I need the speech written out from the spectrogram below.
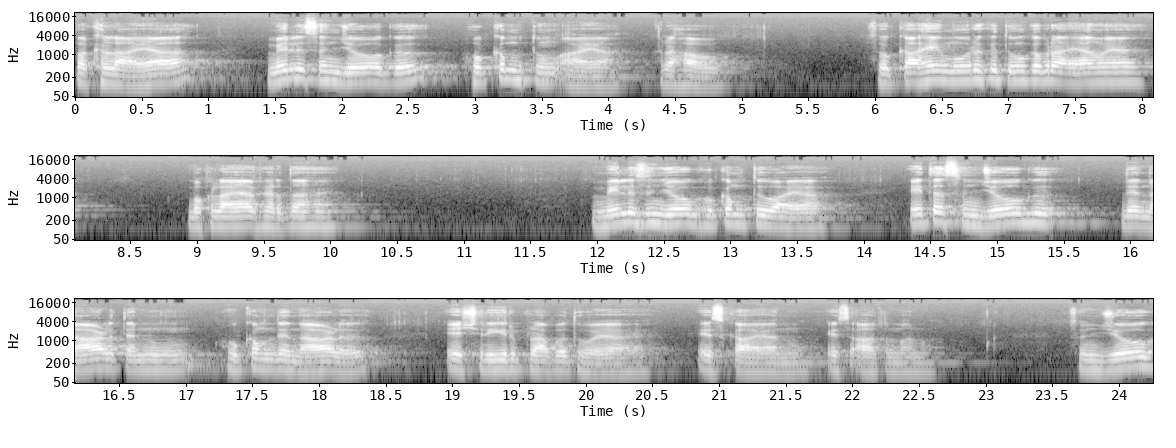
ਪਖਲਾਇਆ, ਮਿਲ ਸੰਜੋਗ ਹੁਕਮ ਤੂੰ ਆਇਆ ਰਹਾਓ। ਸੋ ਕਾਹੇ ਮੂਰਖ ਤੂੰ ਘਬਰਾਇਆ ਹੋਇਆ, ਬੁਖਲਾਇਆ ਫਿਰਦਾ ਹੈ। ਮਿਲ ਸੰਜੋਗ ਹੁਕਮ ਤੂੰ ਆਇਆ, ਇਹ ਤਾਂ ਸੰਜੋਗ ਦੇ ਨਾਲ ਤੈਨੂੰ ਹੁਕਮ ਦੇ ਨਾਲ ਇਹ ਸਰੀਰ ਪ੍ਰਾਪਤ ਹੋਇਆ ਹੈ, ਇਸ ਕਾਇਆ ਨੂੰ, ਇਸ ਆਤਮਾ ਨੂੰ। ਸੰਜੋਗ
